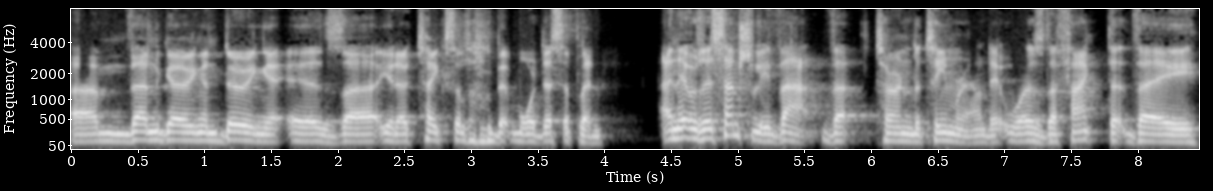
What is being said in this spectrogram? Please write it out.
Um, then going and doing it is, uh, you know, takes a little bit more discipline. And it was essentially that that turned the team around. It was the fact that they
